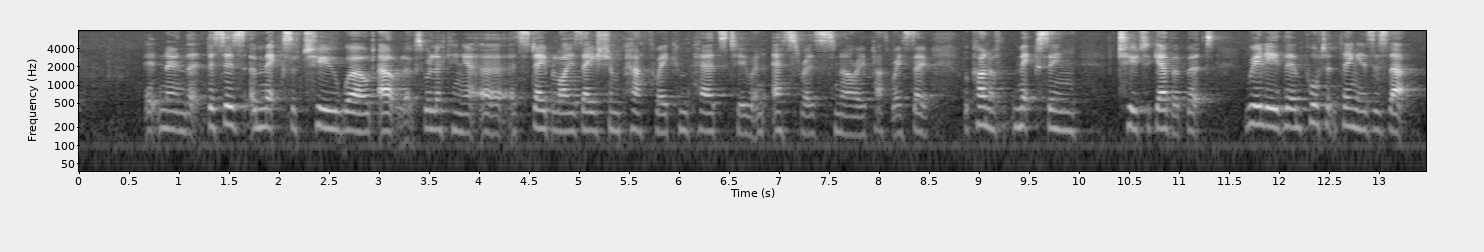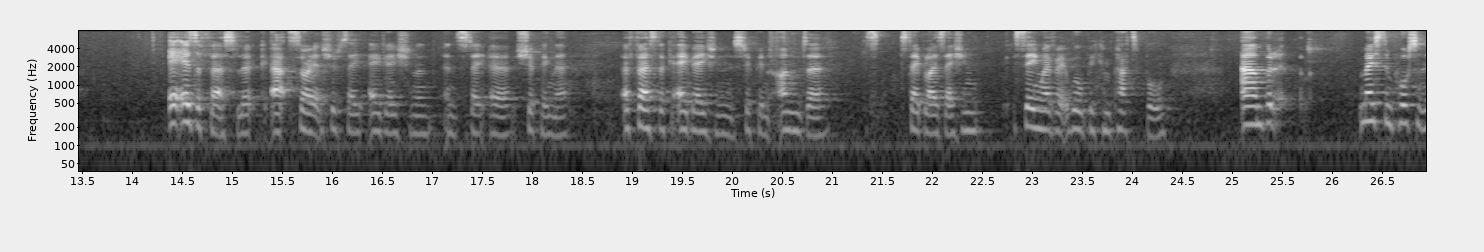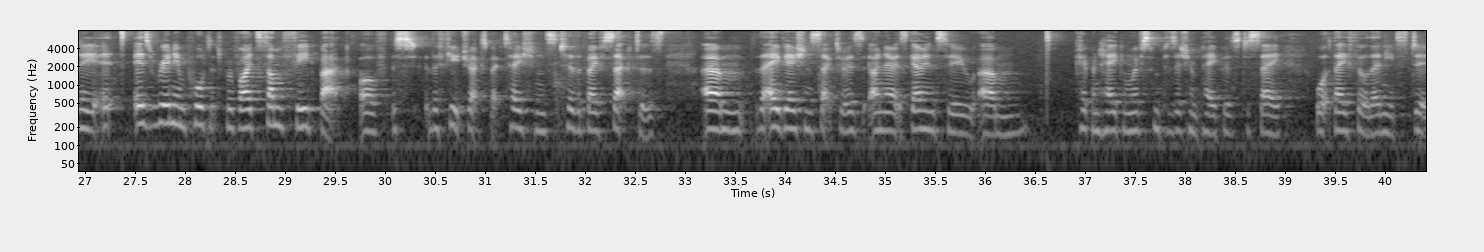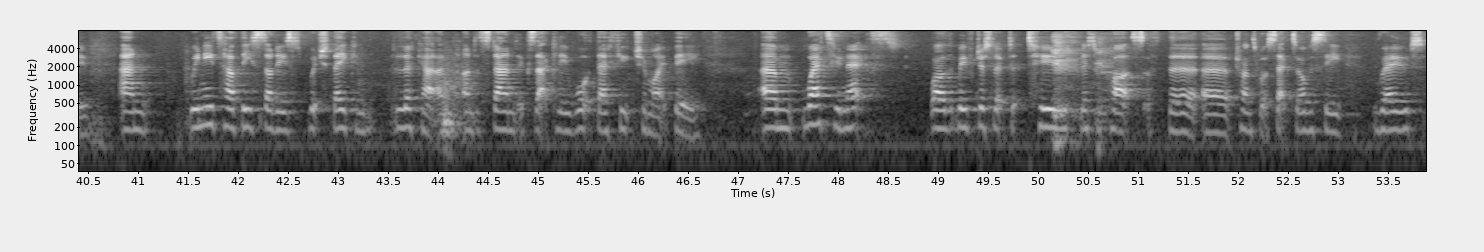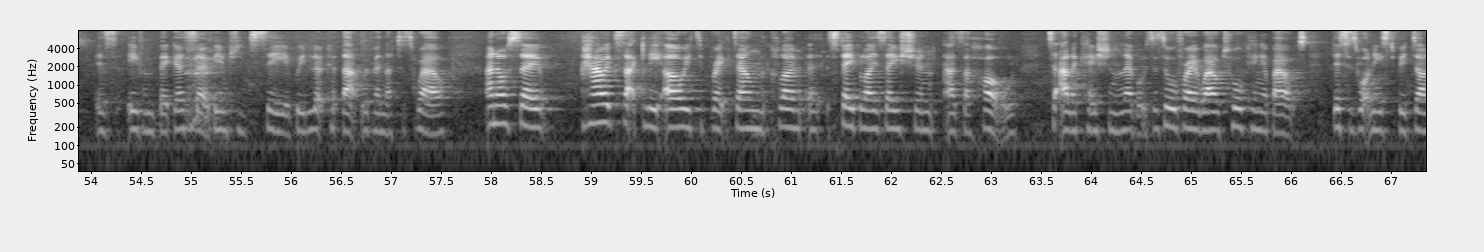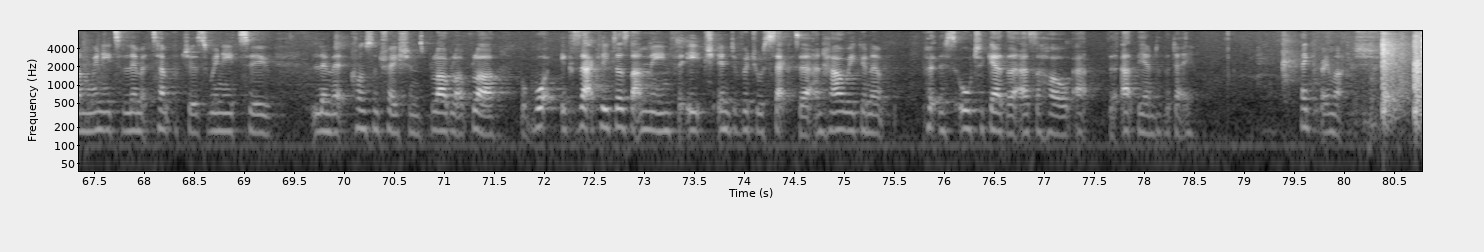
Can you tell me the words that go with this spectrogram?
it known that this is a mix of two world outlooks. We're looking at a, a stabilisation pathway compared to an SRES scenario pathway. So we're kind of mixing two together. But really, the important thing is is that it is a first look at. Sorry, I should say aviation and, and sta- uh, shipping there. A first look at aviation and shipping under stabilisation, seeing whether it will be compatible. Um, but most importantly, it is really important to provide some feedback of the future expectations to the both sectors. Um, the aviation sector is, I know it's going to um, Copenhagen with some position papers to say what they feel they need to do. And we need to have these studies which they can look at and understand exactly what their future might be. Um, where to next? Well, we've just looked at two little parts of the uh, transport sector. Obviously, road is even bigger, so it'd be interesting to see if we look at that within that as well. And also, how exactly are we to break down the uh, stabilisation as a whole to allocation levels? It's all very well talking about this is what needs to be done. We need to limit temperatures. We need to limit concentrations. Blah blah blah. But what exactly does that mean for each individual sector, and how are we going to put this all together as a whole at the, at the end of the day? Thank you very much.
